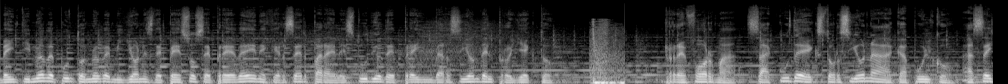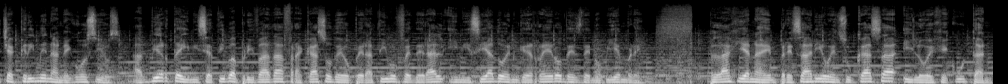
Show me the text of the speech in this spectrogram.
29.9 millones de pesos se prevén ejercer para el estudio de preinversión del proyecto. Reforma. Sacude extorsión a Acapulco. Acecha crimen a negocios. Advierte iniciativa privada fracaso de operativo federal iniciado en Guerrero desde noviembre. Plagian a empresario en su casa y lo ejecutan.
